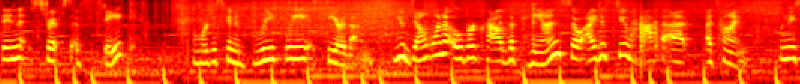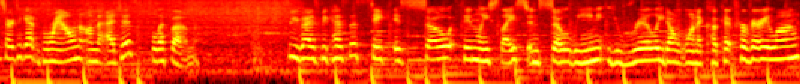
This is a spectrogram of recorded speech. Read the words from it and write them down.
thin strips of steak and we're just gonna briefly sear them. You don't wanna overcrowd the pan, so I just do half at a time. When they start to get brown on the edges, flip them. So you guys, because this steak is so thinly sliced and so lean, you really don't wanna cook it for very long.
